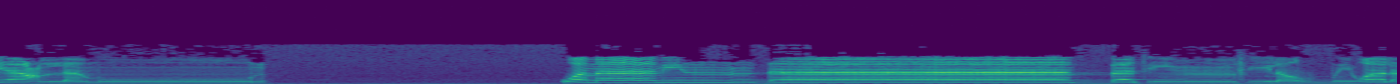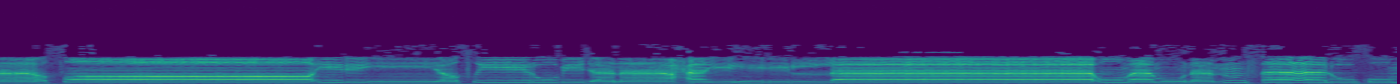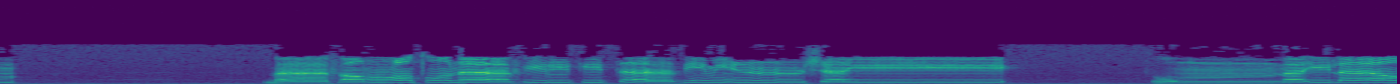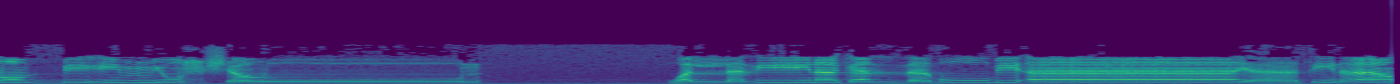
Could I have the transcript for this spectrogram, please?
يعلمون وما من دابة في الأرض ولا طائر يطير بجناحيه فرطنا في الكتاب من شيء ثم إلى ربهم يحشرون والذين كذبوا بآياتنا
